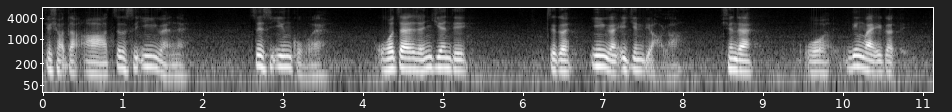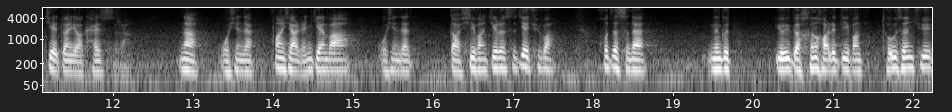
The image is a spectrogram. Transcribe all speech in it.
就晓得啊，这个是因缘呢，这是因果哎，我在人间的这个因缘已经了了，现在我另外一个阶段要开始了，那。我现在放下人间吧，我现在到西方极乐世界去吧，或者是呢，能够有一个很好的地方投生去，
